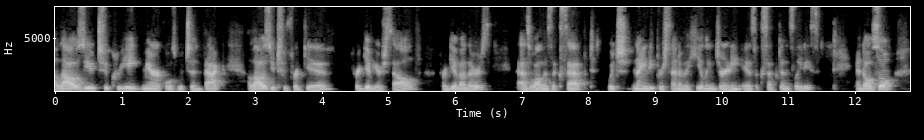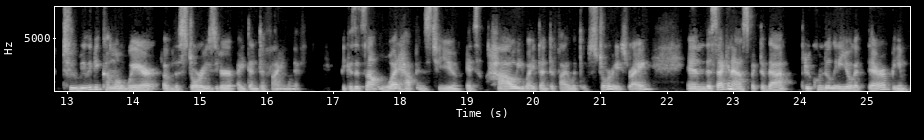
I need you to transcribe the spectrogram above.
allows you to create miracles which in fact allows you to forgive forgive yourself forgive others, as well as accept, which 90% of the healing journey is acceptance, ladies. And also to really become aware of the stories you're identifying with. Because it's not what happens to you, it's how you identify with those stories, right? And the second aspect of that, through Kundalini Yoga therapy,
